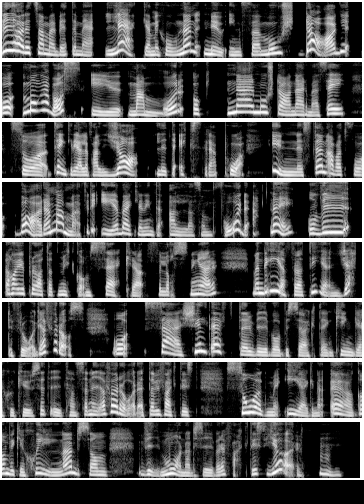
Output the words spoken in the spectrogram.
Vi har ett samarbete med Läkarmissionen nu inför mors dag. Och många av oss är ju mammor och när mors dag närmar sig så tänker i alla fall jag lite extra på ynnesten av att få vara mamma. För det är verkligen inte alla som får det. Nej, och vi har ju pratat mycket om säkra förlossningar. Men det är för att det är en hjärtefråga för oss. Och Särskilt efter vi var besökte Kinga-sjukhuset i Tanzania förra året där vi faktiskt såg med egna ögon vilken skillnad som vi månadsgivare faktiskt gör. Mm.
